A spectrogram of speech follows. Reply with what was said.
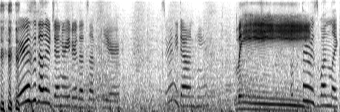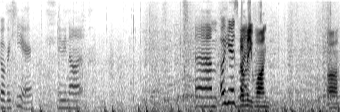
where is another generator that's up here? Is there any down here? I thought Wee. there was one like over here. Maybe not. Um, oh, here's Probably one. one. Oh.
